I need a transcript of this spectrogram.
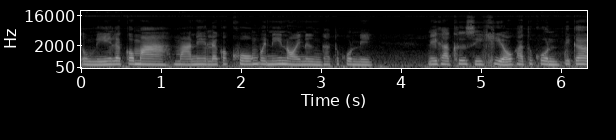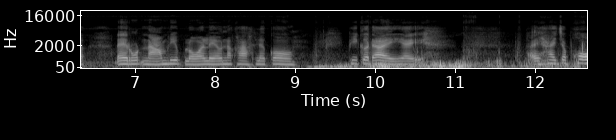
ตรงนี้แล้วก็มามานี่แล้วก็โค้งไปนี่หน่อยหนึ่งค่ะ ทุกคนนี่นี่ค่ะคือสีเขียวค่ะ ทุกคนพี่ก็ได้รดน้ำเรียบร้อยแล้วนะคะ แล้วก็พี่ก็ได้ไอ้ไอ้ให้เจ้าพ่อ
